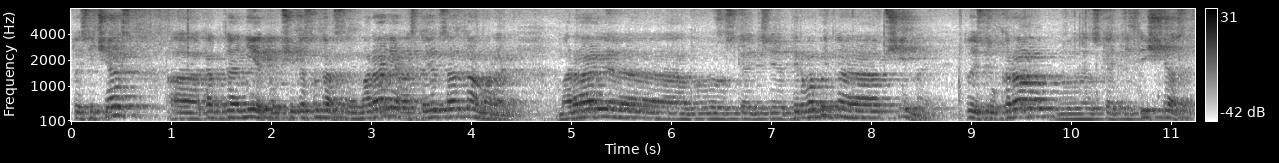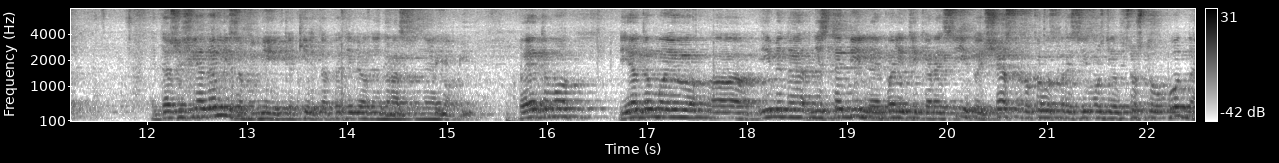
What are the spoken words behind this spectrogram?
то сейчас, а, когда нет общегосударственной морали, остается одна мораль. Мораль, э, так сказать, первобытно-общинная. То есть украл, э, так сказать, и ты счастлив. Даже феодализм имеет какие-то определенные нравственные нормы. Поэтому, я думаю, а, именно нестабильная политика России, то есть сейчас руководство России может делать все, что угодно,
